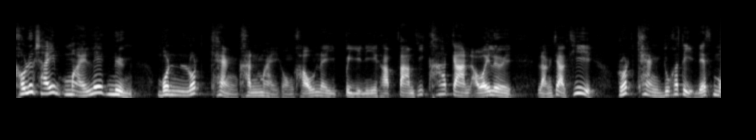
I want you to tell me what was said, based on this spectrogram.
เขาเลือกใช้หมายเลขหนึ่งบนรถแข่งคันใหม่ของเขาในปีนี้ครับ ตามที่คาดการเอาไว้เลย หลังจากที่ รถแข่งดูคาติเดสโม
